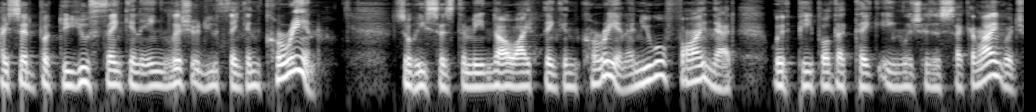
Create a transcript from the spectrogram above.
I said, but do you think in English or do you think in Korean? So he says to me, No, I think in Korean. And you will find that with people that take English as a second language.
